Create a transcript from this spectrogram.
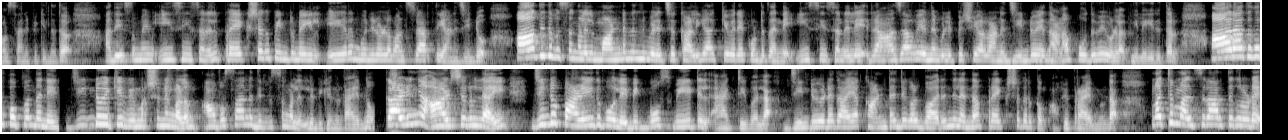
അവസാനിപ്പിക്കുന്നത്. അതേസമയം ഈ സീസണിൽ പ്രേക്ഷക പിന്തുണയിൽ ഏറെ മുന്നിലുള്ള മത്സരാർത്ഥിയാണ് ജിൻഡോ. ആദ്യ ദിവസങ്ങളിൽ മണ്ടൻ എന്ന് വിളിച്ച് കളിയാക്കിയവരെ കൊണ്ട് തന്നെ ഈ സീസണിലെ രാജാവ് എന്ന് വിളിപ്പിച്ചയാളാണ് ജിൻഡോ എന്നാണ് പൊതുവെയുള്ള വിലയിരുത്തൽ. ആരാധകർക്കൊപ്പം തന്നെ ജിൻഡോയ്ക്ക് വിമർശനങ്ങളും അവസാന ദിവസങ്ങളിൽ ലഭിക്കുന്നുണ്ടായിരുന്നു. കഴിഞ്ഞ ആഴ്ചകളിലായി ജിൻഡു പഴയതുപോലെ ബിഗ് ബോസ് വീട്ടിൽ ആക്റ്റീവ് അല്ല. ജിൻഡുയുടേതായ കണ്ടന്റുകൾ വരുന്നില്ലെന്ന് പ്രേക്ഷകർക്കും അഭിപ്രായമുണ്ട്. മറ്റ് മത്സരാർത്ഥികളുടെ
